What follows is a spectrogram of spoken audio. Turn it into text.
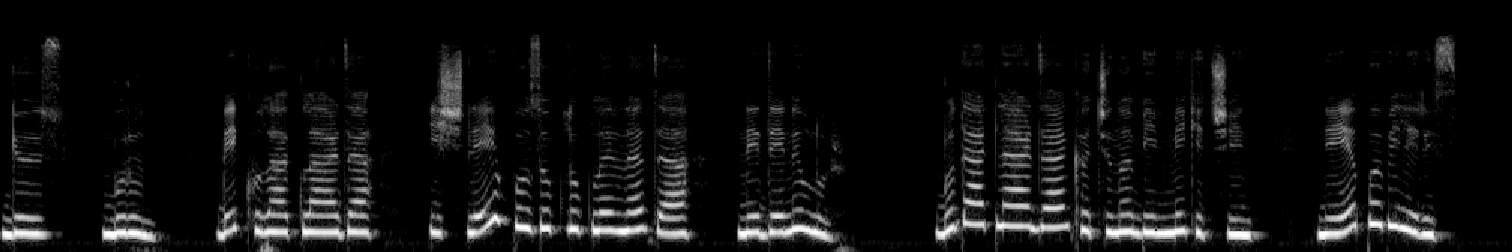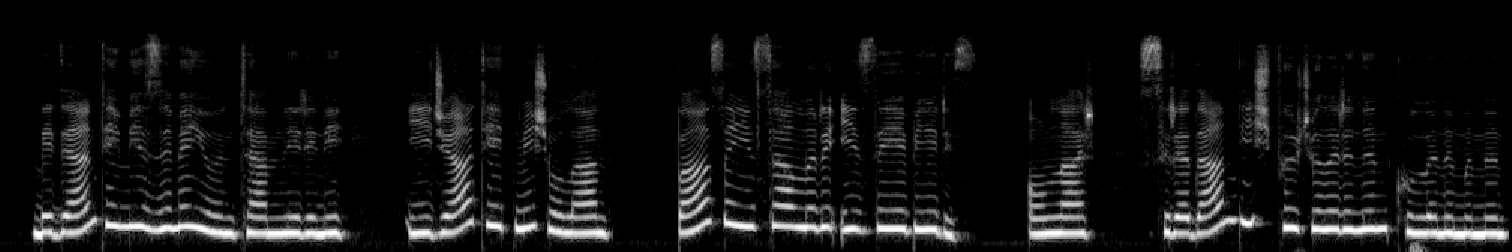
göz, burun ve kulaklarda işlev bozukluklarına da neden olur. Bu dertlerden kaçınabilmek için ne yapabiliriz? Beden temizleme yöntemlerini icat etmiş olan bazı insanları izleyebiliriz. Onlar sıradan diş fırçalarının kullanımının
